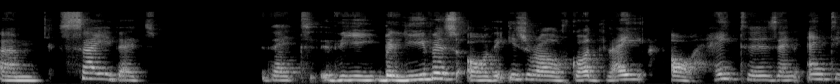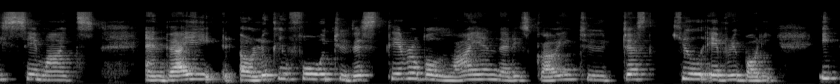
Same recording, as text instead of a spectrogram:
um, say that that the believers are the Israel of God, they are haters and anti Semites, and they are looking forward to this terrible lion that is going to just kill everybody. It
